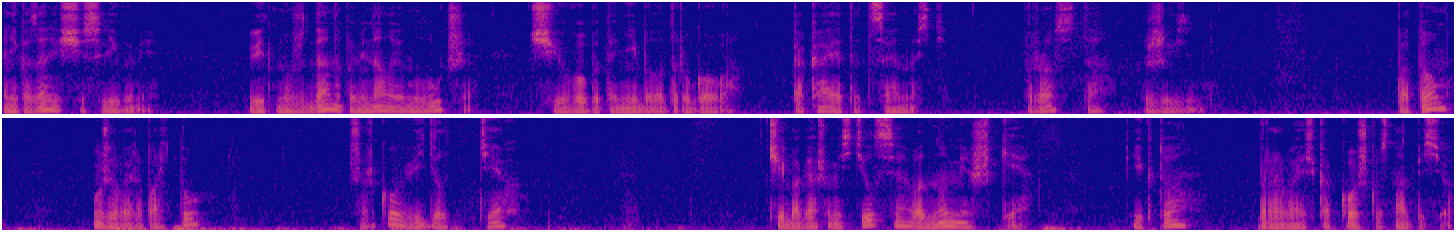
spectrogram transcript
они казались счастливыми – ведь нужда напоминала им лучше, чего бы то ни было другого. Какая это ценность? Просто жизнь. Потом, уже в аэропорту, Шарко видел тех, чей багаж уместился в одном мешке, и кто, прорываясь к окошку с надписью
